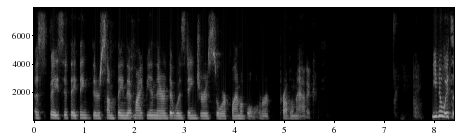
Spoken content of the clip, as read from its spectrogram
a space if they think there's something that might be in there that was dangerous or flammable or problematic. You know, it's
